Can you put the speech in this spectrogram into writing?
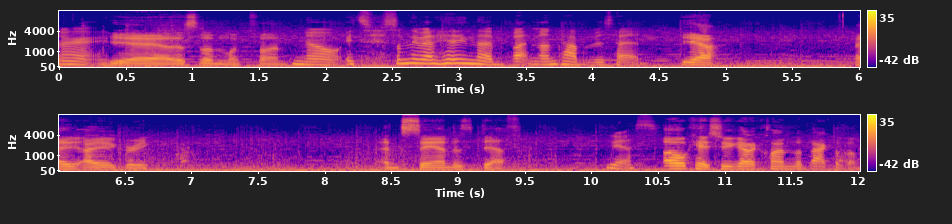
Alright. Yeah, this doesn't look fun. No, it's something about hitting that button on top of his head. Yeah. I, I agree. And sand is death. Yes. Oh, okay, so you gotta climb the back of him.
